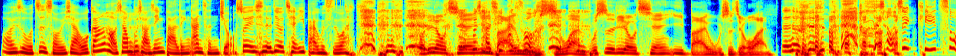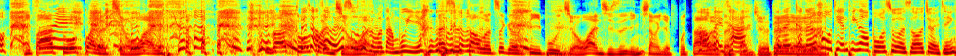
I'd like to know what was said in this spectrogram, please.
不好意思，我自首一下，我刚刚好像不小心把零按成九，所以是六千一百五十万。哦，六千 一百五十万，不是六千一百五十九万。对 对对，不小心 key 错，你把它多灌了九万。你把它多灌九万，数字怎么长不一样？但是到了这个地步，九万其实影响也不大了的感觉。可能可能后天听到播出的时候就已经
